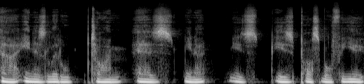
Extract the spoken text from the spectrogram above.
uh, in as little time as you know is is possible for you.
